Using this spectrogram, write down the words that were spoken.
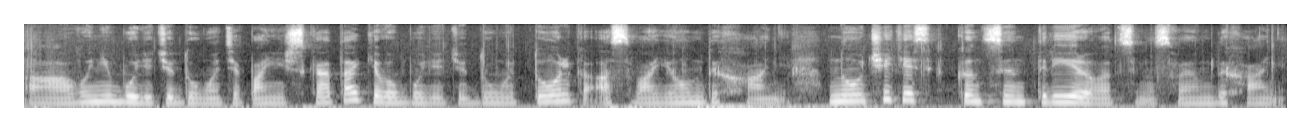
а, вы не будете думать о панической атаке, вы будете думать только о своем дыхании. Научитесь концентрироваться на своем дыхании,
